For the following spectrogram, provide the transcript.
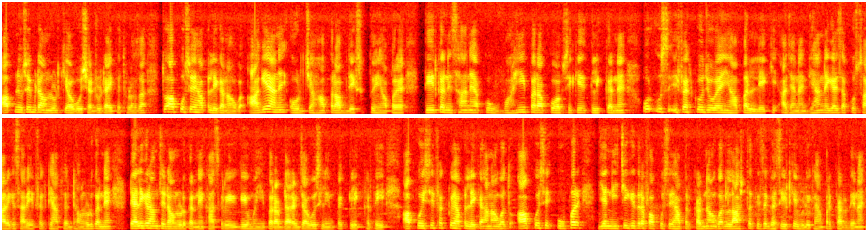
आपने उसे भी डाउनलोड किया होगा शेडो टाइप है थोड़ा सा। तो आपको उसे यहाँ पर लेकर आना होगा। आगे आने और जहाँ पर आप देख सकते हो यहाँ पर है, तीर का निशान है आपको, वहीं पर आपको आपसे क्लिक करना है और उस इफ़ेक्ट को जो है यहाँ पर लेके आ जाना है। ध्यान रहेगा आपको सारे के सारे इफ़ेक्ट यहाँ पर डाउनलोड करने हैं। टेलीग्राम से डाउनलोड करने हैं, खास करके वहीं पर आप डायरेक्ट जाओगे उस लिंक पर क्लिक करते ही आपको इस इफ़ेक्ट को यहाँ पर लेकर आना होगा तो आपको इसे ऊपर या नीचे की तरफ़ आपको इसे यहाँ पर करना होगा लास्ट तक इसे घसीट के वीडियो को यहाँ पर कर देना है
